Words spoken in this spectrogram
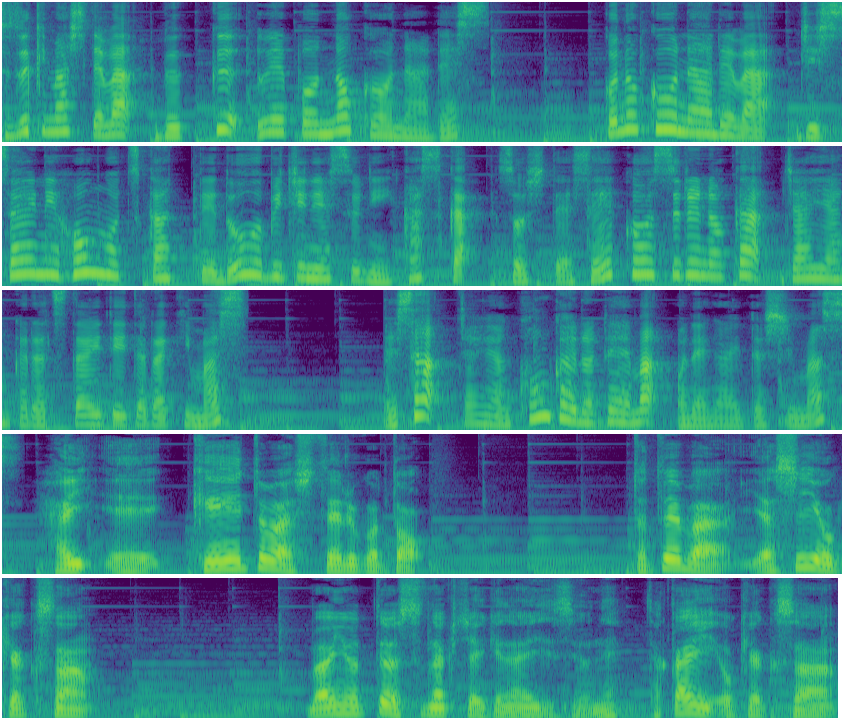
続きましては、ブックウェポンのコーナーです。このコーナーでは実際に本を使ってどうビジネスに生かすか、そして成功するのか、ジャイアンから伝えていただきます。えさあ、ジャイアン、今回のテーマお願いいたします。はい、えー経営とは捨てること。例えば安いお客さん、場合によっては捨てなくちゃいけないですよね。高いお客さん、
